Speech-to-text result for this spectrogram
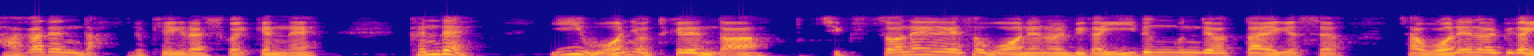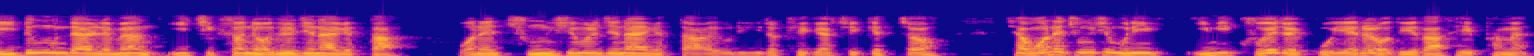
4가 된다. 이렇게 얘기를 할 수가 있겠네. 근데 이 원이 어떻게 된다? 직선에 의해서 원의 넓이가 2등분되었다 얘기했어요. 자, 원의 넓이가 2등분되려면 이 직선이 어딜 지나야겠다? 원의 중심을 지나야겠다. 우리 이렇게 얘기할 수 있겠죠. 자, 원의 중심 우리 이미 구해져 있고 얘를 어디에다 대입하면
